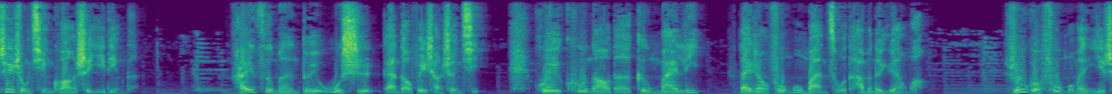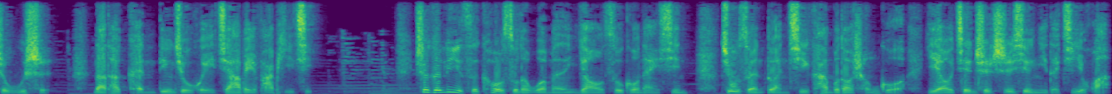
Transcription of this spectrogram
这种情况是一定的，孩子们对无视感到非常生气，会哭闹得更卖力。来让父母满足他们的愿望。如果父母们一直无视，那他肯定就会加倍发脾气。这个例子告诉了我们要足够耐心，就算短期看不到成果，也要坚持执行你的计划，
